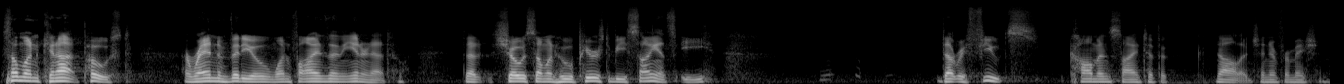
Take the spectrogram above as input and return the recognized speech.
Someone cannot post a random video one finds on the internet that shows someone who appears to be science y that refutes common scientific knowledge and information.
